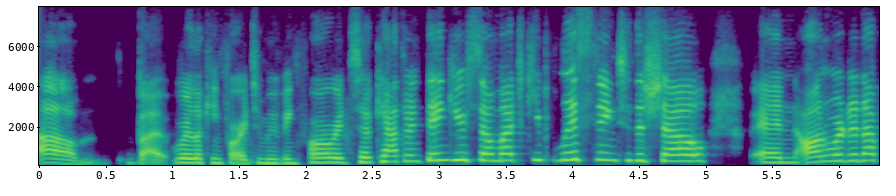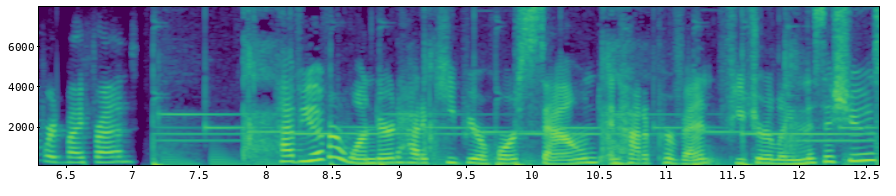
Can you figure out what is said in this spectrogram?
um but we're looking forward to moving forward so catherine thank you so much keep listening to the show and onward and upward my friend Have you ever wondered how to keep your horse sound and how to prevent future lameness issues?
